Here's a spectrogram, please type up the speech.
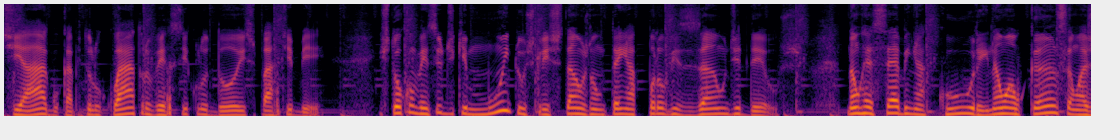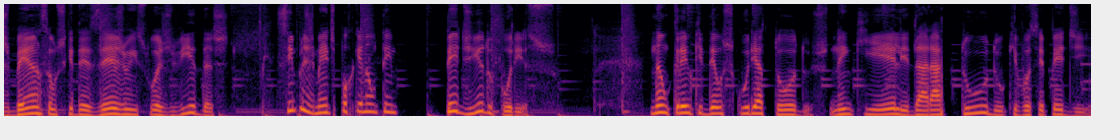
Tiago, capítulo 4, versículo 2, parte B. Estou convencido de que muitos cristãos não têm a provisão de Deus, não recebem a cura e não alcançam as bênçãos que desejam em suas vidas, simplesmente porque não têm pedido por isso. Não creio que Deus cure a todos, nem que Ele dará tudo o que você pedir.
